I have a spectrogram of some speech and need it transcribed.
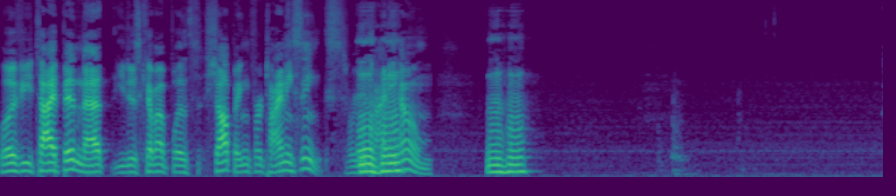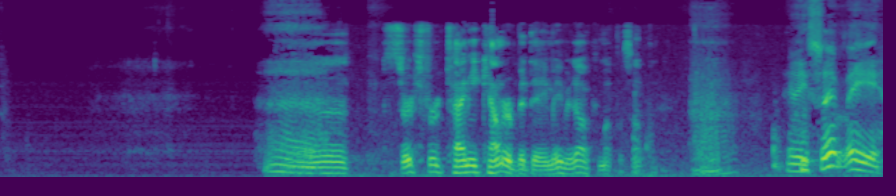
Well, if you type in that, you just come up with shopping for tiny sinks for your tiny Mhm. home. Mm-hmm. Uh, search for tiny counter bidet. Maybe that'll come up with something. And he sent me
